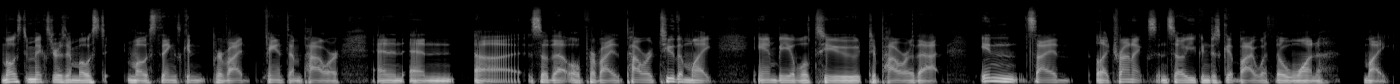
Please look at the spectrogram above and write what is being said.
most mixers and most most things can provide phantom power and and uh, so that will provide power to the mic and be able to to power that inside electronics. And so you can just get by with the one mic.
